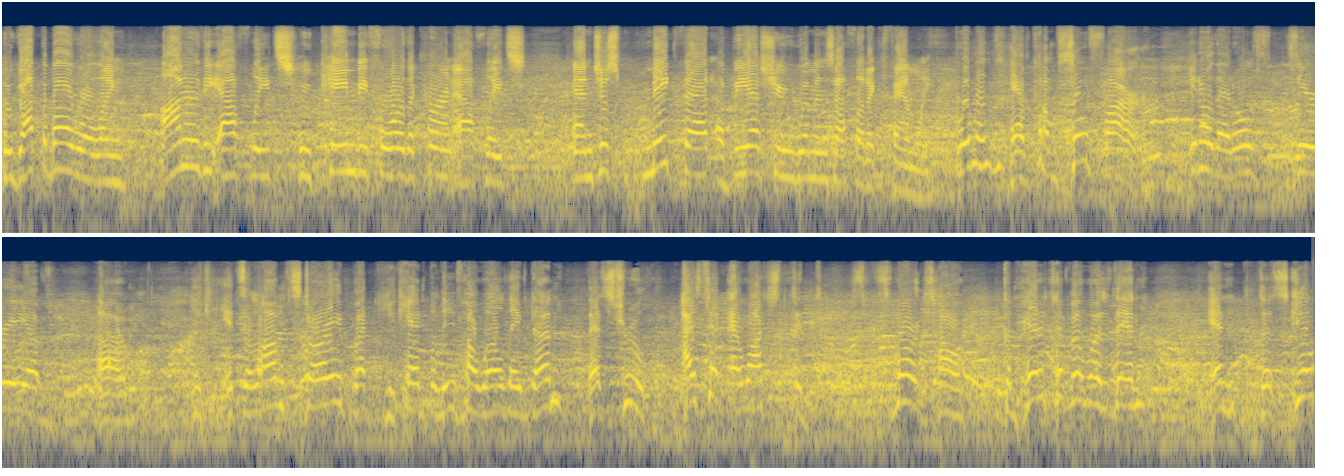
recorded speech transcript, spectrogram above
who got the ball rolling, honor the athletes who came before the current athletes, and just make that a BSU women's athletic family. Women have come so far. You know that old theory of uh, it's a long story, but you can't believe how well they've done. That's true. I sit and watch the sports, how competitive it was then, and the skill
